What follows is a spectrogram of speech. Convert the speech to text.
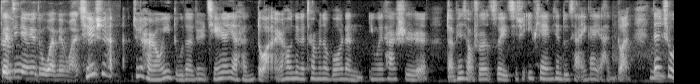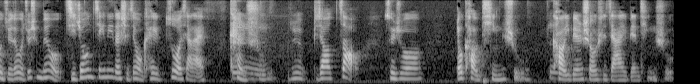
对，经典阅读我也没有完成。其实是很就是很容易读的，就是情人也很短。然后那个 Terminal Boredom，因为它是短篇小说，所以其实一篇一篇读起来应该也很短。但是我觉得我就是没有集中精力的时间，我可以坐下来看书，就是比较燥，所以说都靠听书。靠一边收拾家一边听书，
